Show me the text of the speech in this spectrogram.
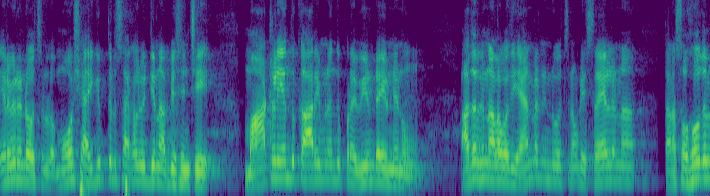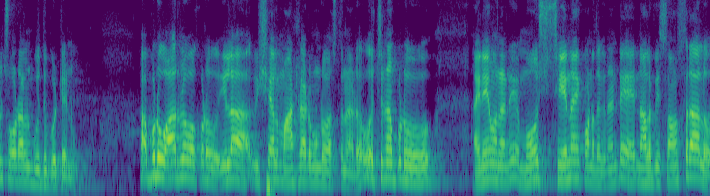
ఇరవై రెండవ వచనంలో మోష ఐగుప్తులు సకల విద్యను అభ్యసించి మాటలు ఎందుకు కార్యములందు ప్రవీణుడై నేను అతనికి నలభై ఏండ్ల నిండి వచ్చినప్పుడు ఇస్రాయేల్ తన సహోదరులు చూడాలని బుద్ధి పుట్టాను అప్పుడు వారిలో ఒకడు ఇలా విషయాలు మాట్లాడుకుంటూ వస్తున్నాడు. వచ్చినప్పుడు ఆయన ఏమన్నాడే మోస్ట్ సేనాయి కొండ దగ్గర అంటే నలభై సంవత్సరాలు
